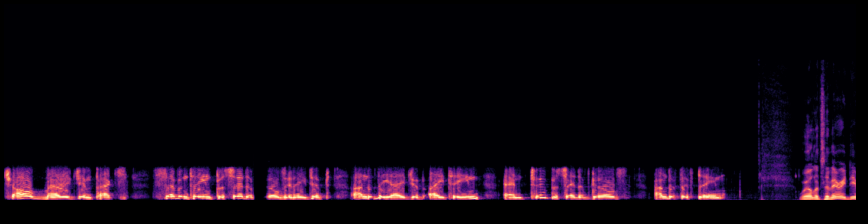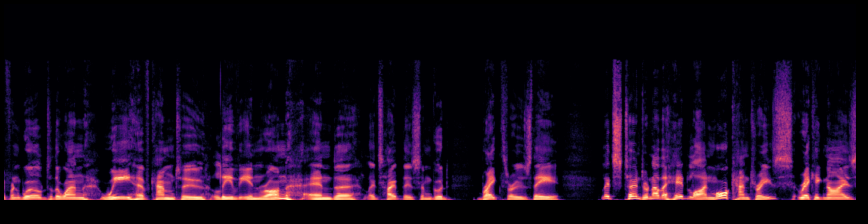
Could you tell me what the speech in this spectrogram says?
child marriage impacts 17% of girls in Egypt under the age of 18 and 2% of girls under 15. Well, it's a very different world to the one we have come to live in, Ron, and uh, let's hope there's some good breakthroughs there. Let's turn to another headline. More countries recognise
